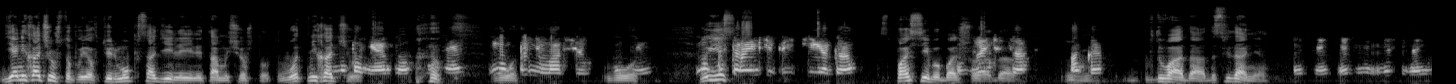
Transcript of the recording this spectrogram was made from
Я не хочу, чтобы ее в тюрьму посадили или там еще что-то. Вот не хочу. Ну, понятно. Ну, Вот. поняла все. Вот. Ну, Ну, постараемся прийти, ага. Спасибо большое, да. Ага. В два, да. До свидания. Мгм, мгм. До свидания.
